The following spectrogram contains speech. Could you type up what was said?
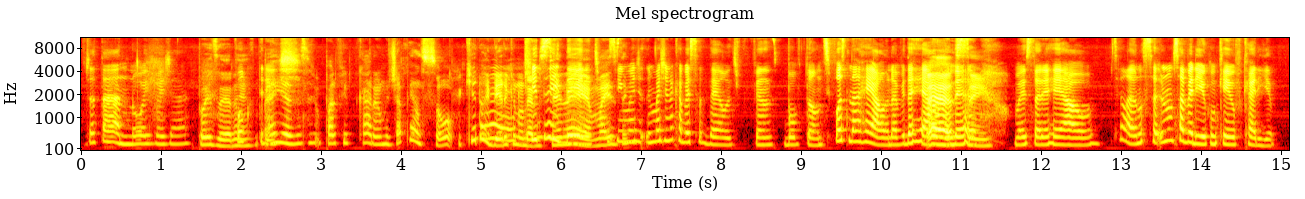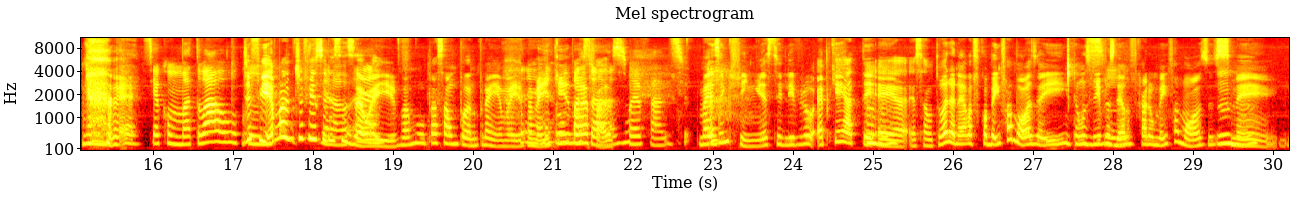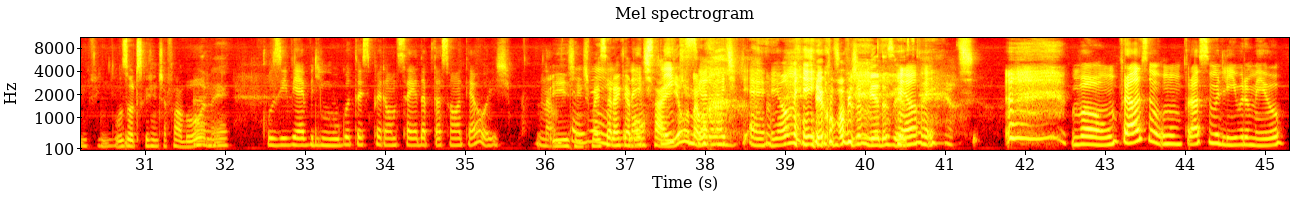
Já tá noiva já. Pois é, né? pouco triste. Aí às vezes eu paro e fico, caramba, já pensou? Que doideira que não É, deve ser, doideira, né? tipo Mas assim, imagina, imagina a cabeça dela, tipo, voltando. Se fosse na real, na vida real, é, né? sim. Uma história real. Sei lá, eu não, eu não saberia com quem eu ficaria. é. Se é com uma atual ou com... Difí- é uma difícil Não, decisão é. aí. Vamos passar um pano pra Emma aí também, É, que não é passar, fácil. Não é fácil. Mas enfim, esse livro. É porque te- Uhum. é, essa autora, né, ela ficou bem famosa aí. Então os livros Sim. dela ficaram bem famosos, Uhum. né? Enfim, os outros que a gente já falou, É. né? Inclusive, Evelyn Hugo, eu tô esperando sair a adaptação até hoje. Não Ih, gente, mas será que é bom Netflix, sair ou não? Netflix- É, realmente. Eu com um pouco de medo, vezes. Realmente. Bom, um próximo, um próximo livro meu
